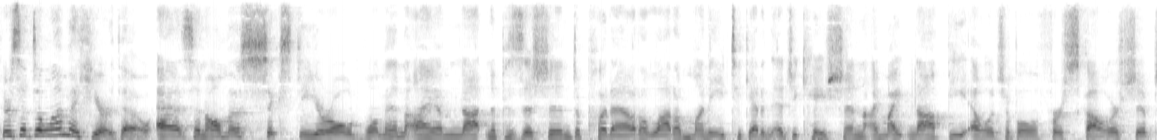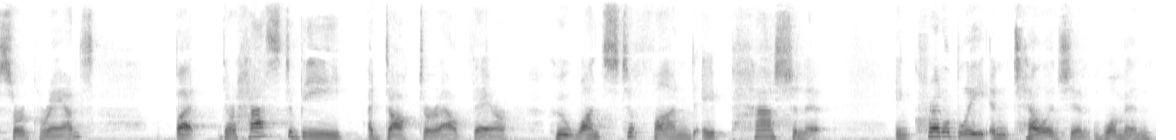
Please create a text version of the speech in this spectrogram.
There's a dilemma here, though. As an almost 60 year old woman, I am not in a position to put out a lot of money to get an education. I might not be eligible for scholarships or grants, but there has to be a doctor out there who wants to fund a passionate, incredibly intelligent woman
